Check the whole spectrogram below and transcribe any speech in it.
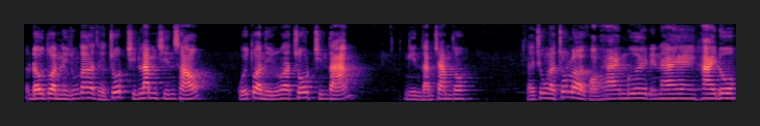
đầu tuần thì chúng ta có thể chốt 95 96 cuối tuần thì chúng ta chốt 98 1800 thôi. Nói chung là chốt lời khoảng 20 đến 22 đô,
